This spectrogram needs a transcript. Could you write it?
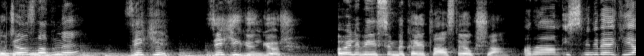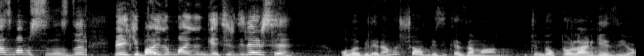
Kocanızın adı ne? Zeki. Zeki Güngör. Öyle bir isimde kayıtlı hasta yok şu an. Anam ismini belki yazmamışsınızdır. Belki baygın baygın getirdilerse. Olabilir ama şu an vizite zamanı. Bütün doktorlar geziyor.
